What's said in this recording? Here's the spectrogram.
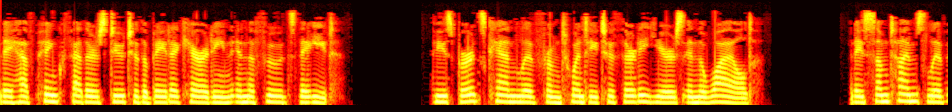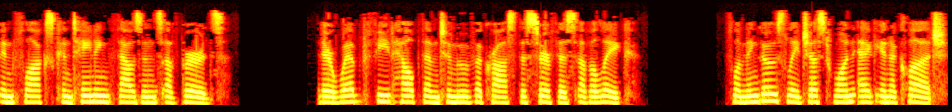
They have pink feathers due to the beta-carotene in the foods they eat. These birds can live from 20 to 30 years in the wild. They sometimes live in flocks containing thousands of birds. Their webbed feet help them to move across the surface of a lake. Flamingos lay just one egg in a clutch.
